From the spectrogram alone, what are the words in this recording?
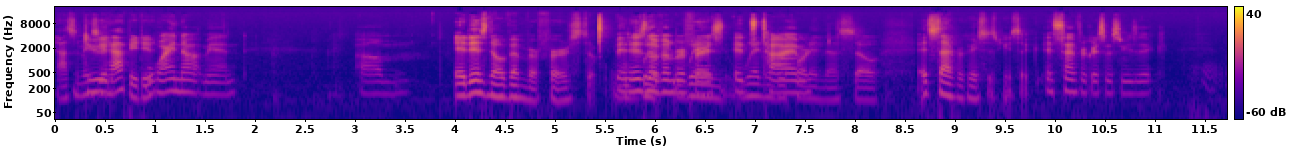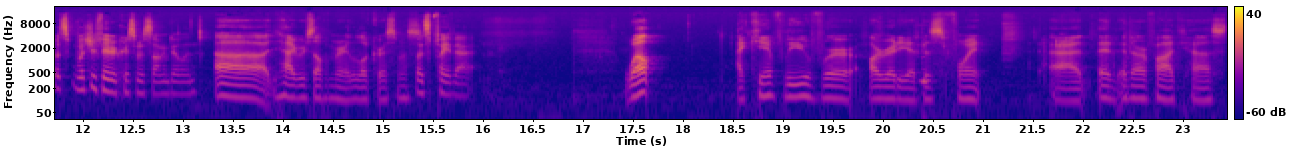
That's what makes you happy, dude. Why not, man? Um, It is November first. It is November 1st. It's time- recording this, so it's time for Christmas music. it's time for Christmas music. What's what's your favorite Christmas song, Dylan? Uh, have yourself a merry little Christmas. Let's play that. Well, I can't believe we're already at this point at in, in our podcast,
